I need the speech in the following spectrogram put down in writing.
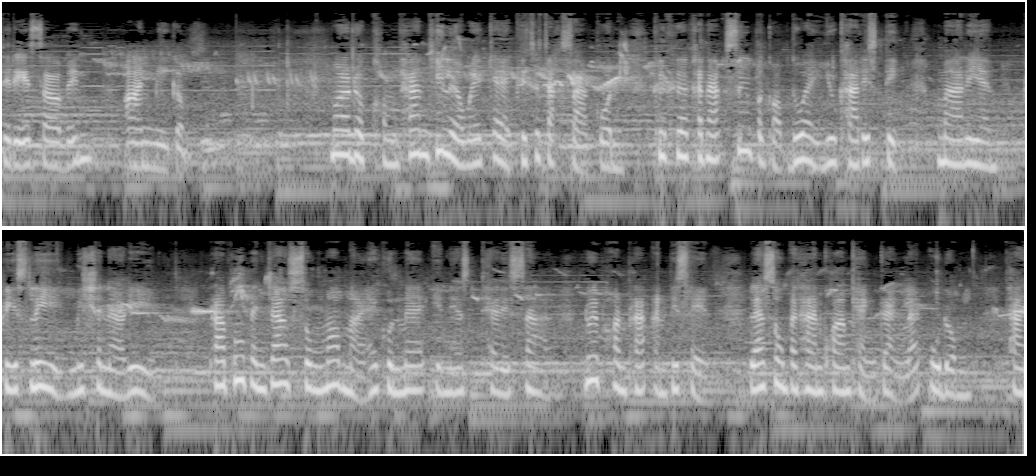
திரேசாவின் ஆன்மீகம் มรดกของท่านที่เหลือไว้แก่คริสตจักรสากล คือเครือคณะซึ่งประกอบด้วยยูคาริสติก มาเรียน พรีสลีย์ มิชชันนารี พระผู้เป็นเจ้าทรงมอบหมายให้คุณแม่อินเนสเทเรซาด้วยพรพระอันพิเศษ และทรงประทานความแข็งแกร่งและอุดม ทาง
